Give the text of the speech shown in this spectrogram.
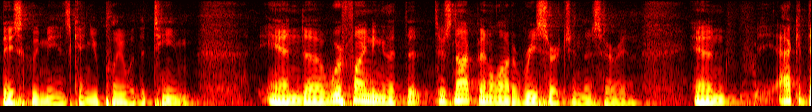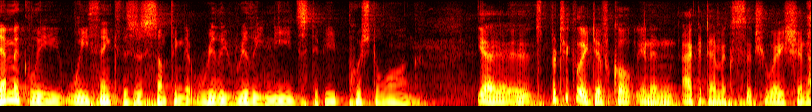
basically means can you play with the team? And uh, we're finding that th there's not been a lot of research in this area. And academically, we think this is something that really, really needs to be pushed along. Yeah, it's particularly difficult in an academic situation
